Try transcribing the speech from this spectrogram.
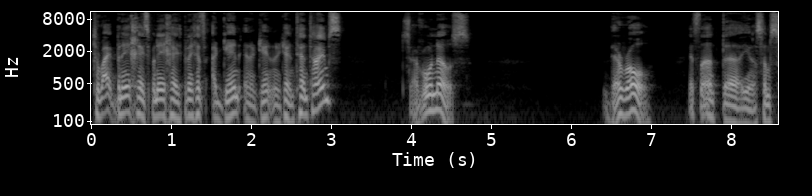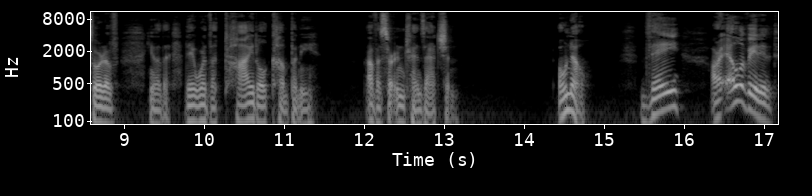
to write B'nai Ches, B'nai Ches, Ches again and again and again 10 times. So everyone knows their role. It's not, uh, you know, some sort of, you know, the, they were the title company of a certain transaction. Oh no. They are elevated,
